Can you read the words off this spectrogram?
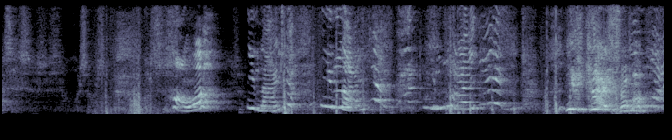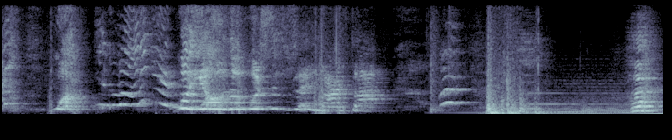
是是是是，我是我是。好啊，你来呀，你来呀，你来呀！你干什么？我你来呀！我要的不是这样的。哎。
